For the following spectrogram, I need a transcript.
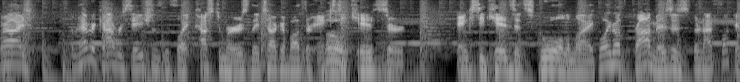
Well, I, I've been having conversations with like customers. They talk about their angsty Oh. kids or angsty kids at school. And I'm like, well, you know what the problem is? Is they're not fucking.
